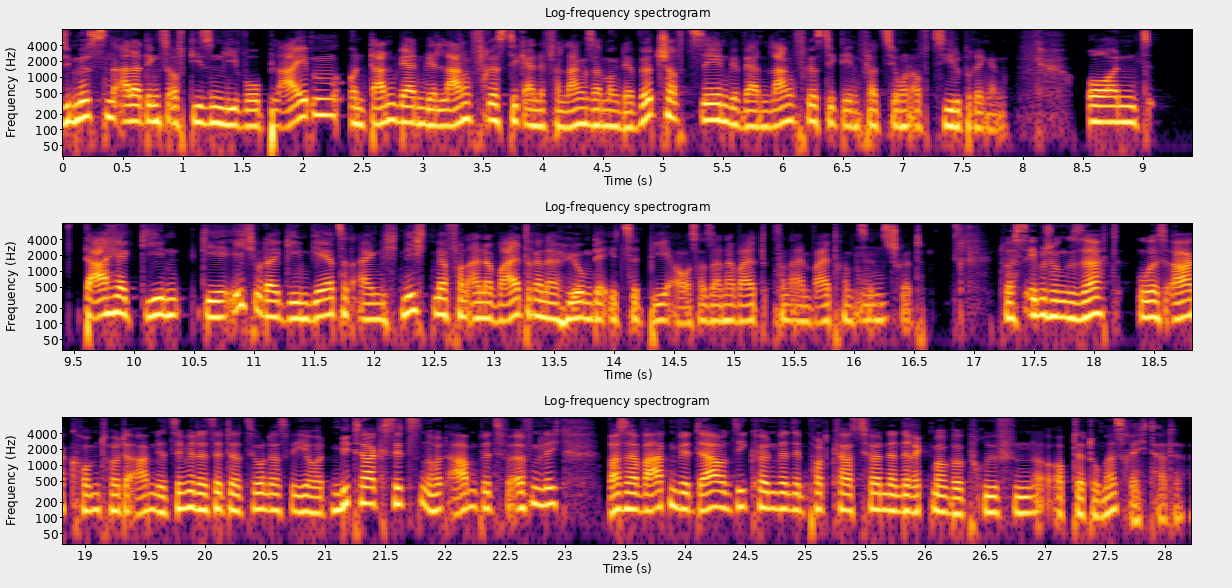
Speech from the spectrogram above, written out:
Sie müssen allerdings auf diesem Niveau bleiben und dann werden wir langfristig eine Verlangsamung der Wirtschaft sehen. Wir werden langfristig die Inflation auf Ziel bringen. Und daher gehen, gehe ich oder gehen wir jetzt eigentlich nicht mehr von einer weiteren Erhöhung der EZB aus, also einer weit, von einem weiteren mhm. Zinsschritt. Du hast eben schon gesagt, USA kommt heute Abend. Jetzt sind wir in der Situation, dass wir hier heute Mittag sitzen. Heute Abend wird es veröffentlicht. Was erwarten wir da? Und Sie können, wenn Sie den Podcast hören, dann direkt mal überprüfen, ob der Thomas recht hatte.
